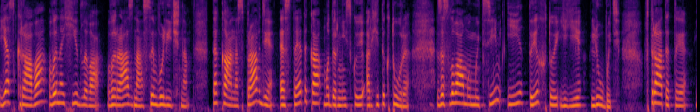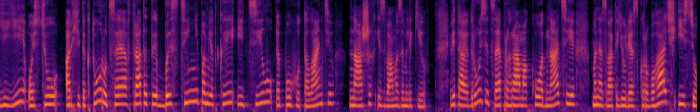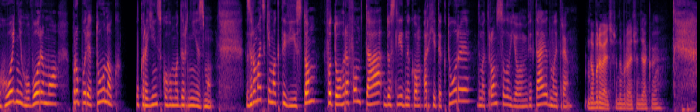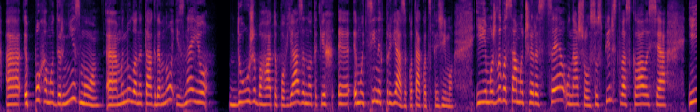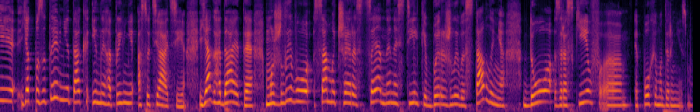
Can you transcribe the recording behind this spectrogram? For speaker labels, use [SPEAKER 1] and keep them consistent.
[SPEAKER 1] Яскрава, винахідлива, виразна, символічна. Така насправді естетика модерністської архітектури, за словами митців і тих, хто її любить. Втратити її, ось цю архітектуру, це втратити безцінні пам'ятки і цілу епоху талантів наших із вами земляків. Вітаю, друзі! Це програма Код нації. Мене звати Юлія Скоробогач, і сьогодні говоримо про порятунок українського модернізму з громадським активістом, фотографом та дослідником архітектури Дмитром Соловйовим. Вітаю, Дмитре!
[SPEAKER 2] Добрий вечір, добрий вечір, дякую.
[SPEAKER 1] Е, епоха модернізму е, минула не так давно, і з нею Дуже багато пов'язано таких е, емоційних прив'язок, отак, от скажімо. І можливо, саме через це у нашого суспільства склалися і як позитивні, так і негативні асоціації. Як гадаєте, можливо, саме через це не настільки бережливе ставлення до зразків е, епохи модернізму?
